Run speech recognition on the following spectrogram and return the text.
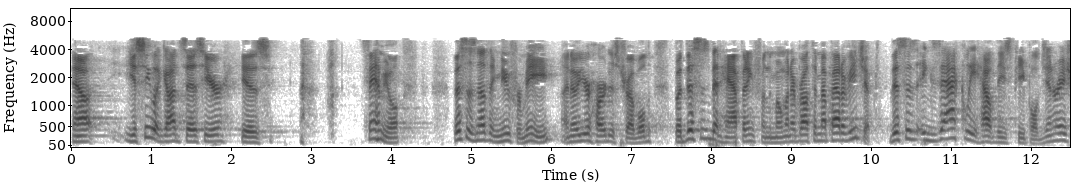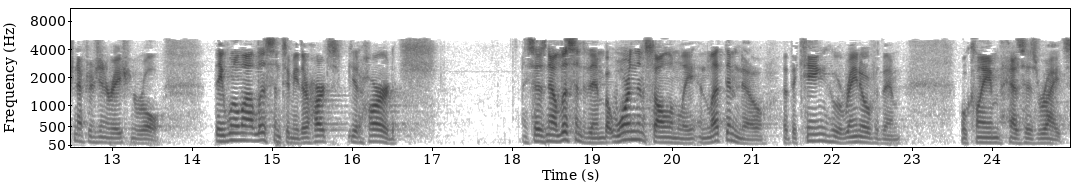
Now, you see what God says here is Samuel, this is nothing new for me. I know your heart is troubled, but this has been happening from the moment I brought them up out of Egypt. This is exactly how these people, generation after generation, roll. They will not listen to me. Their hearts get hard. He says, Now listen to them, but warn them solemnly, and let them know that the king who will reign over them will claim as his rights.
